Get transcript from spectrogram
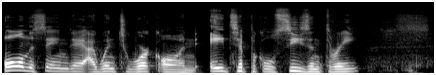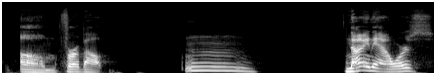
all in the same day, I went to work on Atypical Season 3 um, for about mm, nine hours.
